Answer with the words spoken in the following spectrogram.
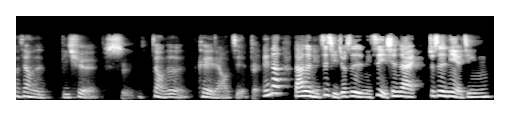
那这样子的确是这样子可以了解。对，诶，那达人你自己就是你自己现在就是你已经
